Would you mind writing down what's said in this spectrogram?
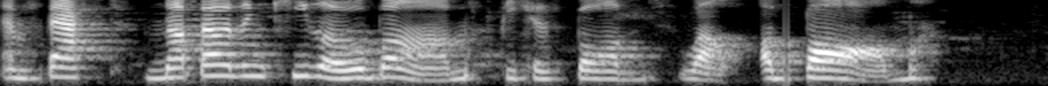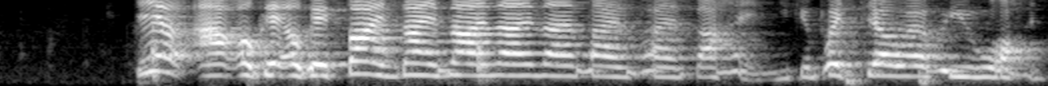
In fact, not better than kilo bomb because bombs. Well, a bomb. Yeah. Uh, okay. Okay. Fine. Fine. Fine. Fine. Fine. Fine. Fine. Fine. You can put Joe wherever you want.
